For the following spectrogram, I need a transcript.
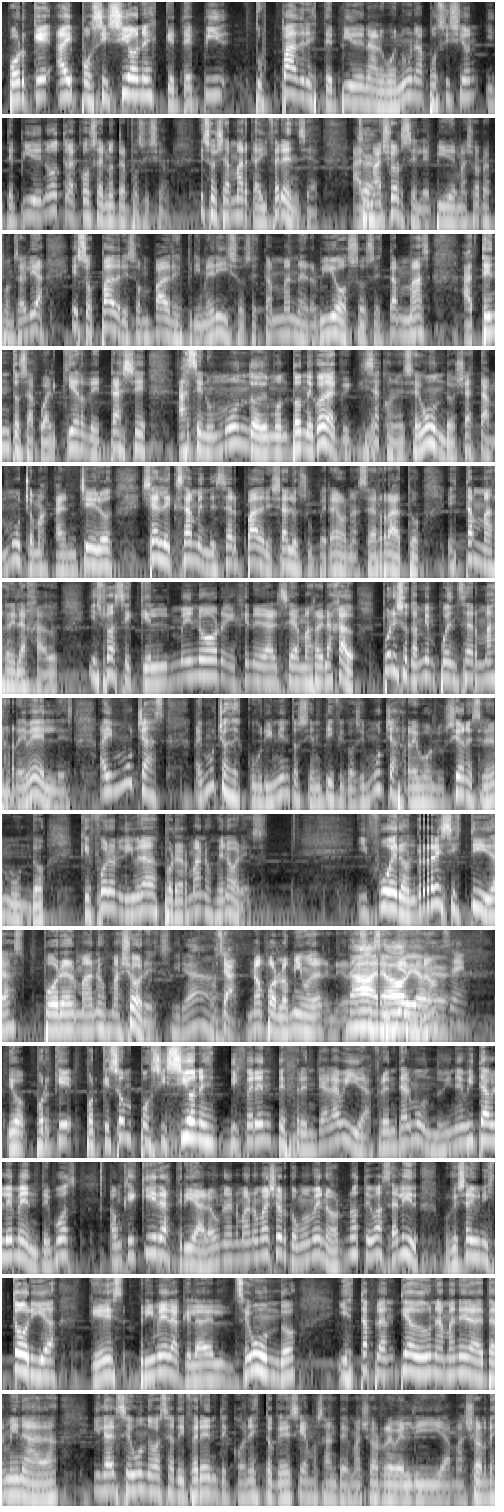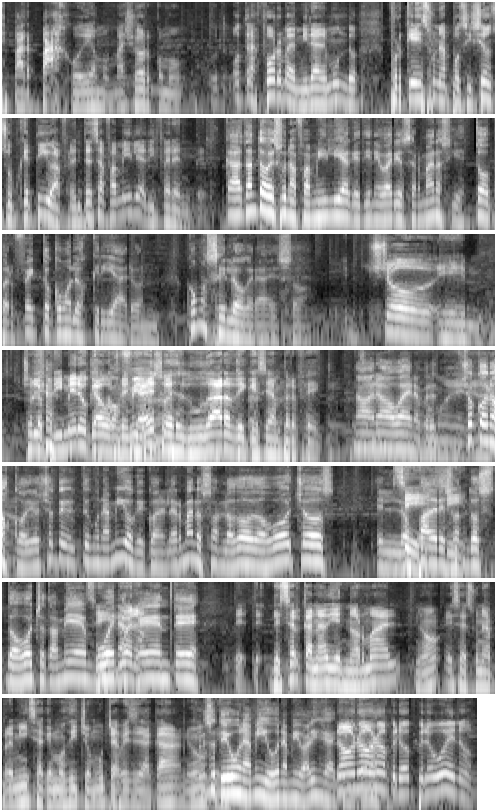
Porque hay posiciones que te piden, tus padres te piden algo en una posición y te piden otra cosa en otra posición. Eso ya marca diferencias. Al Sí. mayor se le pide mayor responsabilidad. Esos padres son padres primerizos, están más nerviosos, están más atentos a cualquier detalle, hacen un mundo de un montón de cosas que quizás con el segundo ya están mucho más cancheros, ya el examen de ser padre ya lo superaron hace rato, están más relajados y eso hace que el menor en general sea más relajado. Por eso también pueden ser más rebeldes. Hay muchas hay muchos descubrimientos científicos y muchas revoluciones en el mundo que fueron libradas por hermanos menores y fueron resistidas por hermanos mayores. Mirá. O sea, no por los mismos. No, se no, entiende, obvio, ¿no? obvio. Sí. Digo, porque, porque son posiciones diferentes frente a la vida, frente al mundo. Inevitablemente, vos, aunque quieras criar a un hermano mayor como menor, no te va a salir, porque ya hay una historia que es primera que la del segundo y está planteado de una manera determinada. Y la del segundo va a ser diferente con esto que decíamos antes, mayor rebeldía, mayor desparpajo, digamos, mayor como otra forma de mirar el mundo, porque es una posición subjetiva frente a esa familia diferente. Cada tanto ves una familia que tiene varios hermanos y es todo perfecto, ¿cómo los criaron? ¿Cómo se logra eso? Yo, eh, yo lo primero que hago frente a eso ¿no? es dudar de que sean perfectos. No, no, bueno, pero Como yo no, conozco, digo, yo te- tengo un amigo que con el hermano son los dos dos bochos, el- los Sí, padres sí. son dos, dos bochos también, Sí, buena bueno. gente. De, cerca nadie es normal, ¿no? Esa es una premisa que hemos dicho muchas veces acá, ¿no? Por eso Eh, te digo un amigo, un amigo, alguien que No, no, no, pero, pero bueno,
